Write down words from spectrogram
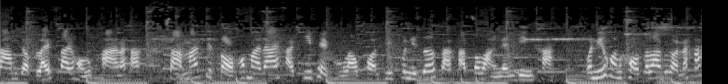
ตามกับไลฟ์สไตล์ของลูกค้านะคะ สามารถติดต่อเข้ามาได้ค่ะที่เพจของเราพรทิพย์เฟอร์นิเจอร์สาขาสว่างแดนดินค่ะ วันนี้ขอขอตลาไปก่อนนะคะ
